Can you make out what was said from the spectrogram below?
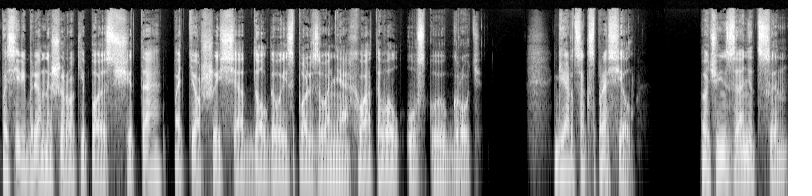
Посеребренный широкий пояс щита, потершийся от долгого использования, охватывал узкую грудь. Герцог спросил, «Очень занят сын?»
